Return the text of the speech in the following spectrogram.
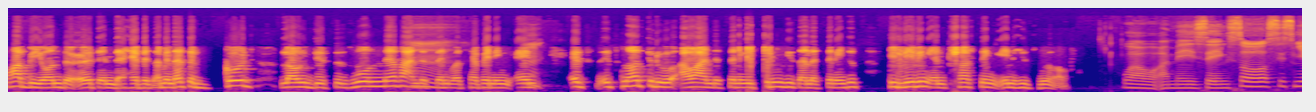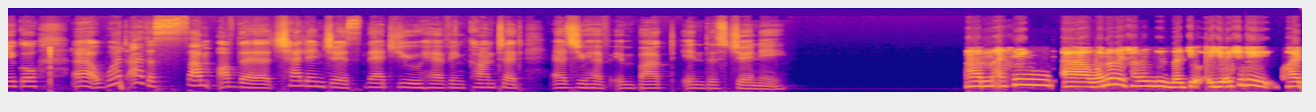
far beyond the earth and the heavens. I mean, that's a good long distance. We'll never understand mm. what's happening. And mm. it's it's not through our understanding, it's through his understanding, just believing and trusting in his will. Wow, amazing. So, Sis Nyiko, uh, what are the some of the challenges that you have encountered as you have embarked in this journey? Um, I think uh, one of the challenges that you you actually quite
